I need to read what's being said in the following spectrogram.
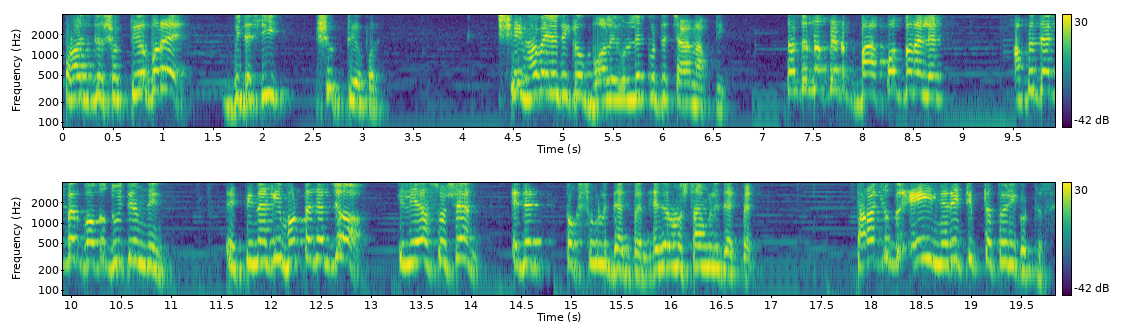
পরাজিত শক্তিও পড়ে, বিদেশি শক্তিও পড়ে। সেইভাবে যদি কেউ বলে, উল্লেখ করতে চান আপনি, তার জন্য আপনি একটা পথ বানাইলেন আপনি দেখবেন গত দুই, তিন দিন এই পিনাকি ভট্টাচার্য, ইলিয়াস হোসেন, এদের টকশোগুলি দেখবেন, এদের অনুষ্ঠানগুলি দেখবেন। তারা কিন্তু এই নেগেটিভটা তৈরি করতেছে।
